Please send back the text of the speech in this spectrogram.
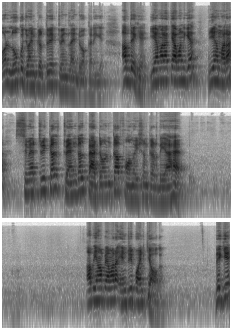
और लो को ज्वाइन करते हुए एक ट्रेंड लाइन ड्रॉ करेंगे। अब देखिए, ये हमारा क्या बन गया? ये हमारा सिमेट्रिकल ट्रैंगल पैटर्न का फॉर्मेशन कर दिया है। अब यहाँ पे हमारा एंट्री पॉइंट क्या होगा? देखिए,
